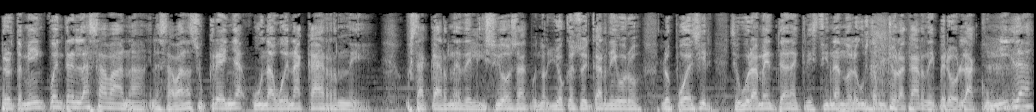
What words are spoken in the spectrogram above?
Pero también encuentra en la sabana, en la sabana sucreña, una buena carne, esa carne deliciosa. Bueno, yo que soy carnívoro, lo puedo decir. Seguramente a Ana Cristina no le gusta mucho la carne, pero la comida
